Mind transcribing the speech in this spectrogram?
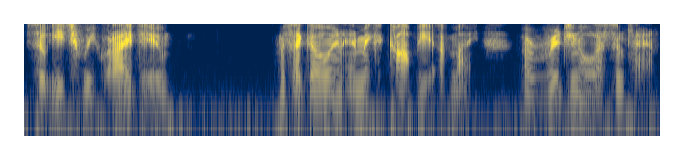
So each week what I do is I go in and make a copy of my original lesson plan.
